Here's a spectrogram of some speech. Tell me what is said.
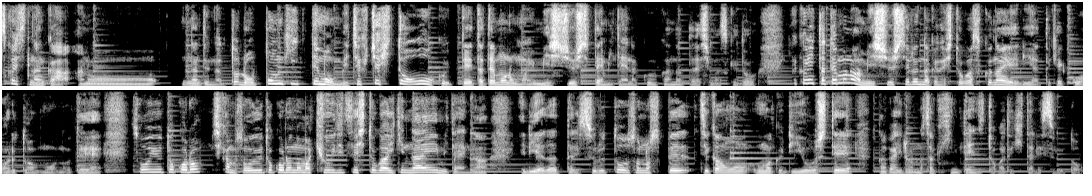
少しなんか、あのーなんていうんだと、六本木ってもうめちゃくちゃ人多くて、建物も密集しててみたいな空間だったりしますけど、逆に建物は密集してるんだけど、人が少ないエリアって結構あるとは思うので、そういうところ、しかもそういうところの、まあ、休日で人が行けないみたいなエリアだったりすると、そのスペ、時間をうまく利用して、なんかいろんな作品展示とかできたりすると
